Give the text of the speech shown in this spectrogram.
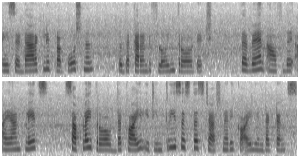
is directly proportional to the current flowing throughout it. The vane of the iron plates supply throughout the coil. It increases the stationary coil inductance.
